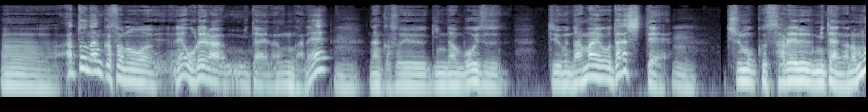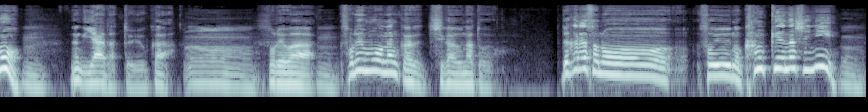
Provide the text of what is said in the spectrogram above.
うん、あとなんかその、ね、俺らみたいなのがね、うんなんかそういう銀杏ボーイズっていう名前を出してうん。注目されるみたいなのも、うん。なんか嫌だというか、うん。それは、うんそれもなんか違うなと。だからその、そういうの関係なしに、うん。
